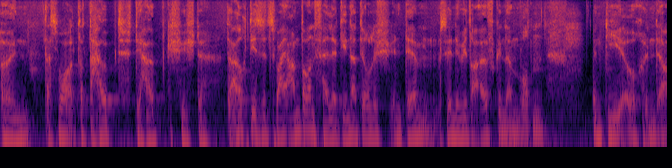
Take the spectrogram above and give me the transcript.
Und das war der Haupt, die Hauptgeschichte. Auch diese zwei anderen Fälle, die natürlich in dem Sinne wieder aufgenommen wurden und die auch in der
